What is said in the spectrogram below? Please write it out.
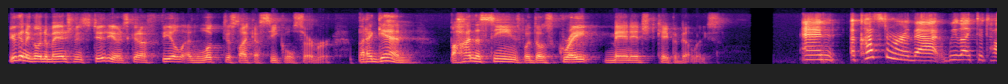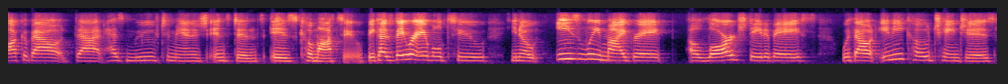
you're going to go into Management Studio. And it's going to feel and look just like a SQL server. But again, behind the scenes with those great managed capabilities. And a customer that we like to talk about that has moved to managed instance is Komatsu because they were able to, you know, easily migrate a large database without any code changes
